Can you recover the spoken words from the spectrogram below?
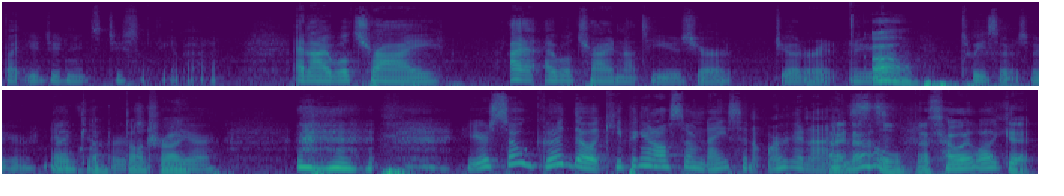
but you do need to do something about it. And I will try. I, I will try not to use your deodorant or your Oh. tweezers or your nail Thank you. clippers. Don't or try. Your... You're so good though at keeping it all so nice and organized. I know. That's how I like it.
